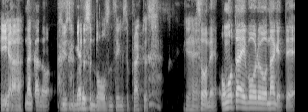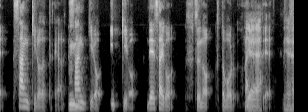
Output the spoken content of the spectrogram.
Uh, なんかあの、using medicine balls and things to practice. Yeah. そうね、重たいボールを投げて、3キロだったっけあれ。うん3キロ、1キロ。で、最後、普通のフットボールを投げて、yeah.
